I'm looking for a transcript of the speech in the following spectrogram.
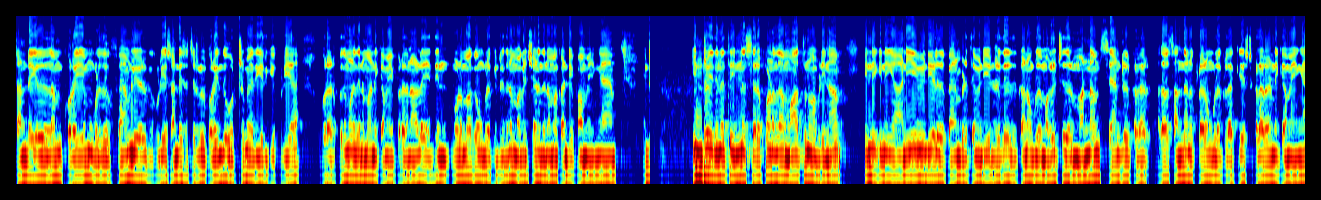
சண்டைகள் எல்லாம் குறையும். உங்களது ஃபேமிலியில் இருக்கக்கூடிய சண்டை சச்சரவுகள் குறைந்து ஒற்றுமை அதிகரிக்கக்கூடிய ஒரு அற்புதமான தினமாக இன்றைக்கி அமைப்பதுனால இதன் மூலமாக உங்களுக்கு இன்றைய தினம் மகிழ்ச்சியான தினமாக கண்டிப்பாக அமையுங்க. இன்றைய தினத்தை இன்னும் சிறப்பானதாக மாற்றணும் அப்படின்னா இன்னைக்கு நீங்கள் அணிய வேண்டிய அல்லது பயன்படுத்த வேண்டியது இதற்கான உங்களுக்கு மகிழ்ச்சி தரும் வண்ணம் சாண்டல் கலர் அதாவது சந்தன கலர் உங்களுக்கு லக்கியஸ்ட் கலராக இன்றைக்கி அமையுங்க.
